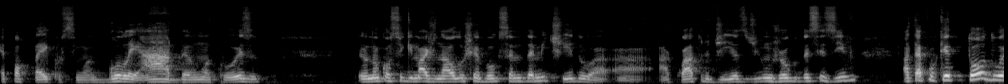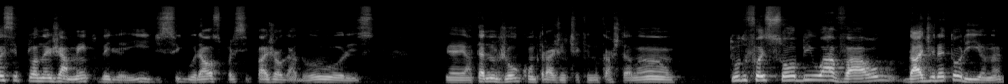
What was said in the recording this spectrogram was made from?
epopeico, assim, uma goleada, uma coisa, eu não consigo imaginar o Luxemburgo sendo demitido há, quatro dias de um jogo decisivo, até porque todo esse planejamento dele aí, de segurar os principais jogadores, é, até no jogo contra a gente aqui no Castelão, tudo foi sob o aval da diretoria, né?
